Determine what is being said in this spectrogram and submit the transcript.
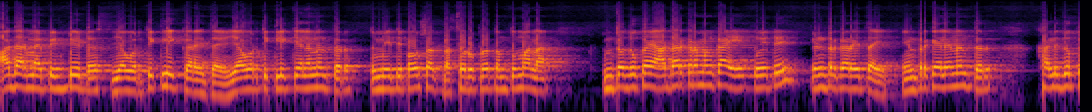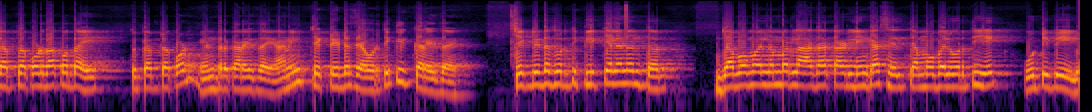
आधार मॅपिंग स्टेटस यावरती क्लिक करायचं आहे. यावरती क्लिक केल्यानंतर तुम्ही इथे पाहू शकता सर्वप्रथम तुम्हाला तुमचा जो काही आधार क्रमांक आहे तो इथे एंटर करायचा आहे. एंटर केल्यानंतर खाली जो कॅपचा कोड दाखवत आहे तो कॅपचा कोड एंटर करायचा आहे आणि चेक स्टेटस यावरती क्लिक करायचा आहे. चेक स्टेटसवरती क्लिक केल्यानंतर ज्या मोबाईल नंबरला आधार कार्ड लिंक असेल त्या मोबाईलवरती एक ओ टी पी येईल.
